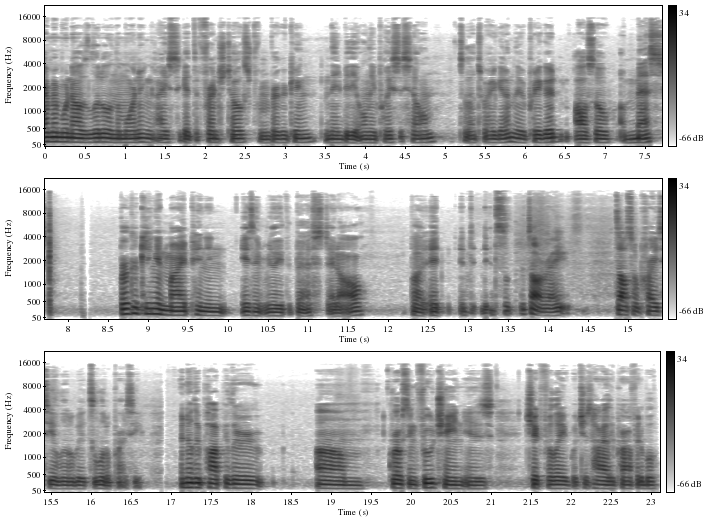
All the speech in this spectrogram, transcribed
I remember when I was little in the morning, I used to get the French toast from Burger King, and they'd be the only place to sell them. So that's where I get them. They were pretty good. Also, a mess. Burger King, in my opinion, isn't really the best at all, but it, it it's it's all right. It's also pricey a little bit. It's a little pricey. Another popular um, grossing food chain is Chick Fil A, which is highly profitable,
